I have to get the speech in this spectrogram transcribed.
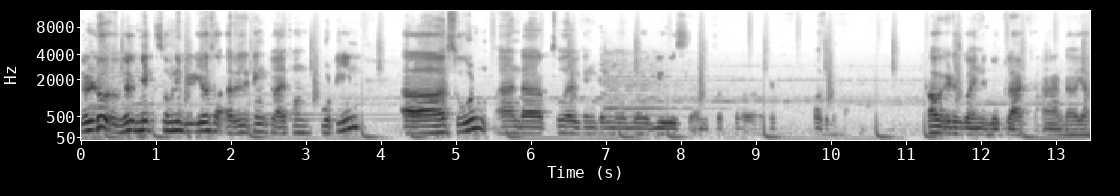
we'll do we'll make so many videos uh, relating to iPhone 14 uh, soon, and uh, so that we can get more more views and stuff, uh, possible. How it is going to look like, and uh, yeah.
